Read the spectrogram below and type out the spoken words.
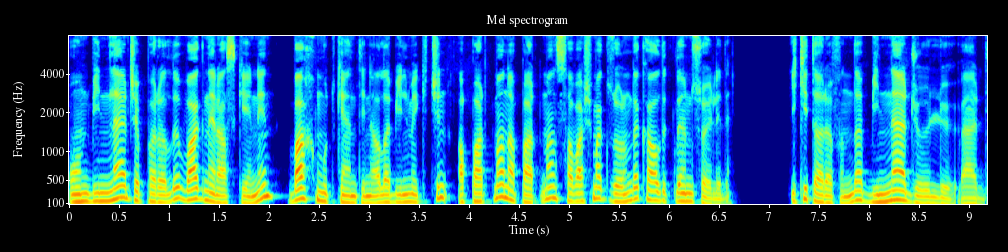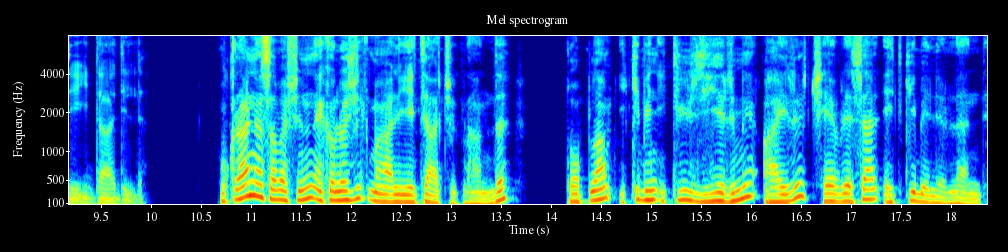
on binlerce paralı Wagner askerinin Bakhmut kentini alabilmek için apartman apartman savaşmak zorunda kaldıklarını söyledi. İki tarafında binlerce ölü verdiği iddia edildi. Ukrayna Savaşı'nın ekolojik maliyeti açıklandı. Toplam 2220 ayrı çevresel etki belirlendi.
